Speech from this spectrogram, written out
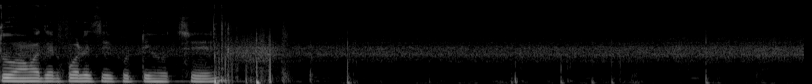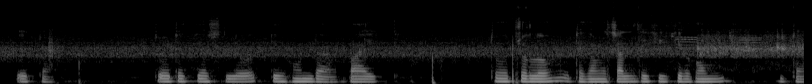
তো আমাদের পলিসি কোডটি হচ্ছে এটা। তো এটা কি আসলো? একটি হোন্ডা বাইক তো চলো, এটাকে আমরা চালিয়ে দেখি কীরকম এটা।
